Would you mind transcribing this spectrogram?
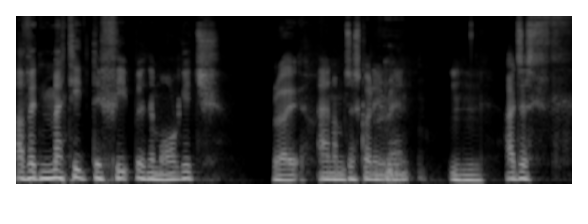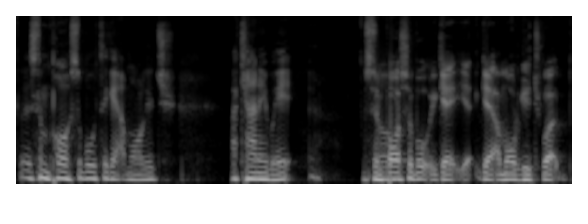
I've admitted defeat with the mortgage right? and I'm just going to rent. Mm-hmm. I just, it's impossible to get a mortgage. I can't wait. It's So- impossible to get get a mortgage what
